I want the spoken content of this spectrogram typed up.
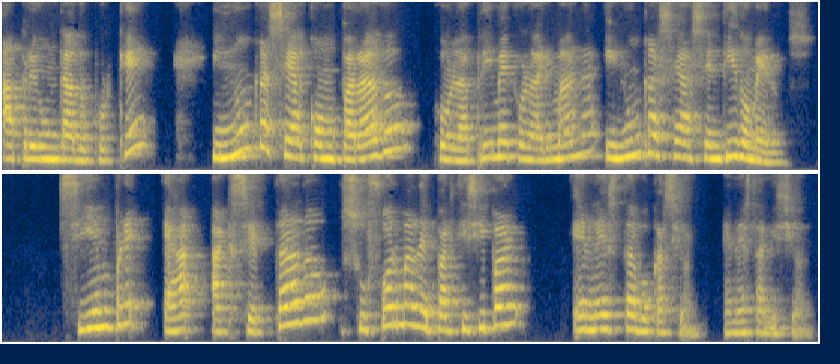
ha preguntado por qué y nunca se ha comparado con la prima y con la hermana y nunca se ha sentido menos. Siempre ha aceptado su forma de participar en esta vocación, en esta misión.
